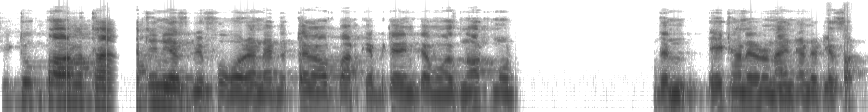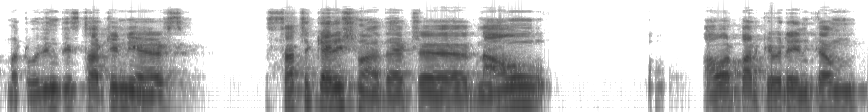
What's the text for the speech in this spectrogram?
She took power 13 years before, and at the time our per capita income was not more than 800 or 900 years. But within these 13 years, such a charisma that uh, now our per capita income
